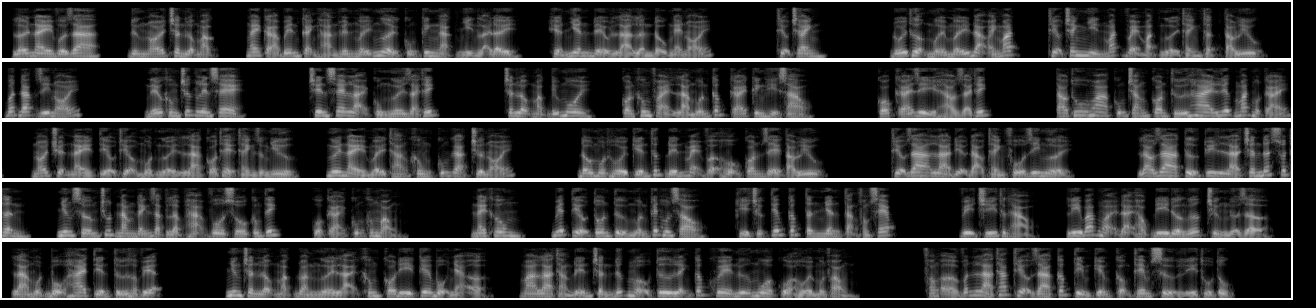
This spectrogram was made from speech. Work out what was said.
Lời này vừa ra, đừng nói Trần Lộng Mặc, ngay cả bên cạnh Hàn Huyên mấy người cũng kinh ngạc nhìn lại đây, hiển nhiên đều là lần đầu nghe nói. Thiệu tranh. Đối thượng mười mấy đạo ánh mắt, Thiệu tranh nhìn mắt vẻ mặt người thành thật tào lưu, bất đắc dĩ nói. Nếu không trước lên xe, trên xe lại cùng ngươi giải thích. Trần Lộng mặc bĩu môi, còn không phải là muốn cấp cái kinh hỉ sao. Có cái gì hảo giải thích. Tào Thu Hoa cũng trắng con thứ hai liếc mắt một cái, nói chuyện này tiểu thiệu một người là có thể thành dường như, ngươi này mấy tháng không cũng gạt chưa nói. Đầu một hồi kiến thức đến mẹ vợ hộ con rể Tào Lưu. Thiệu ra là địa đạo thành phố di người. Lão gia tử tuy là chân đất xuất thân, nhưng sớm chút năm đánh giặc lập hạ vô số công tích, của cải cũng không mỏng. Nay không, biết tiểu tôn tử muốn kết hôn sau, thì trực tiếp cấp tân nhân tặng phòng xếp. Vị trí thực hảo, ly bác ngoại đại học đi đường ước chừng nửa giờ, là một bộ hai tiến tứ hợp viện. Nhưng Trần Lộng mặc đoàn người lại không có đi kia bộ nhà ở, mà là thẳng đến Trần Đức Mậu tư lệnh cấp khuê nữ mua của hồi môn phòng. Phòng ở vẫn là thác thiệu gia cấp tìm kiếm cộng thêm xử lý thủ tục.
